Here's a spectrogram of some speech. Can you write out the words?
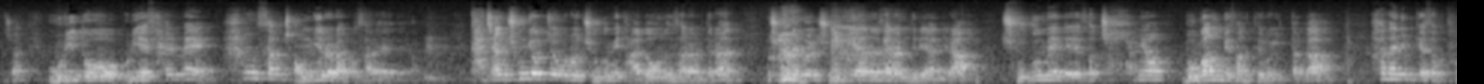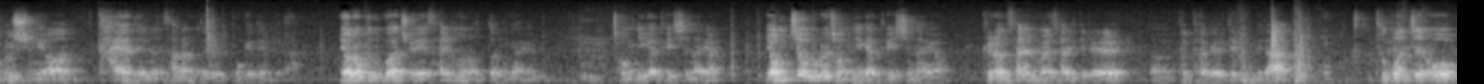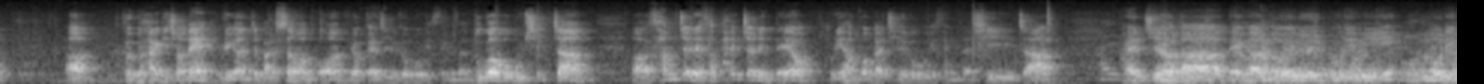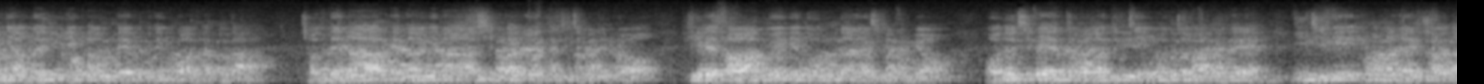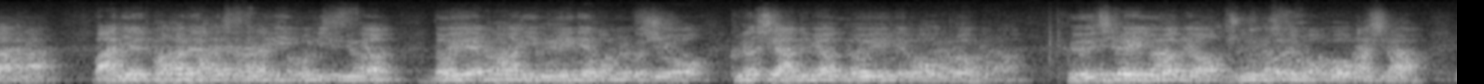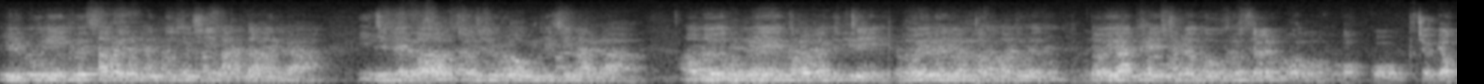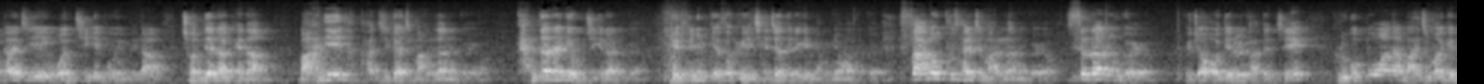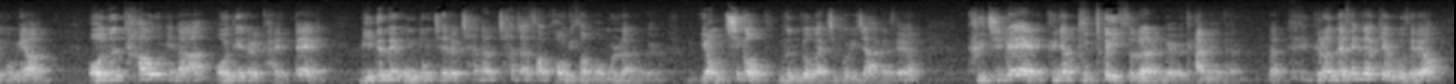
그죠? 우리도 우리의 삶에 항상 정리를 하고 살아야 돼요. 가장 충격적으로 죽음이 다가오는 사람들은 죽음을 준비하는 사람들이 아니라 죽음에 대해서 전혀 무방비 상태로 있다가 하나님께서 부르시면 가야 되는 사람들을 보게 됩니다. 여러분과 저의 삶은 어떤가요? 정리가 되시나요? 영적으로 정리가 되시나요? 그런 삶을 살기를 어, 부탁을 드립니다. 두 번째로 아 그거 가기 전에 우리가 이제 말씀 한번 몇 가지 읽어보겠습니다. 누가복음 10장 어, 3절에서 8절인데요. 우리 한번 같이 읽어보겠습니다. 시작. 할지어다 내가 너희를 보냄이 어린 양을 이리 가운데 보냄과 같도다. 전대나 배낭이나 신발을 가지지 말며 길에서 아무에게도 무난하지 말며 어느 집에 들어가든지 먼저 말하되 이 집이 평안할지어다 하라. 만일 평안을 하는 사람이 거기 있으면 너희의 평안이 그에게 머물 것이요 그렇지 않으면 너희에게로 돌아오리라. 그 집에 유하며 주는 것을 먹고 마시라. 일꾼이 그 쌀을 받는 것이 마땅하니라. 이 집에서 저 집으로 옮기지 말라. 어느 동네에 들어가든지 너희를 영접하거든 너희 앞에 차려놓은 것을 먹- 먹고 그죠 몇 가지 원칙이 보입니다. 전대나 배낭 많이 가져가지 말라는 거예요. 간단하게 움직이라는 거예요. 예수님께서 그의 제자들에게 명령하는 거예요. 싸놓고 살지 말라는 거예요. 쓰라는 거예요. 그죠? 어디를 가든지 그리고 또 하나 마지막에 보면 어느 타운이나 어디를 갈 때 믿음의 공동체를 찾아, 찾아서 거기서 머물라는 거예요. 염치가 없는 것 같이 보이지 않으세요? 그 집에 그냥 붙어 있으라는 거예요. 가면은. 그런데 생각해 보세요.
